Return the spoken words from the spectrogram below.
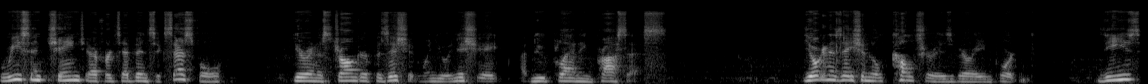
recent change efforts have been successful, you're in a stronger position when you initiate a new planning process. The organizational culture is very important. These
